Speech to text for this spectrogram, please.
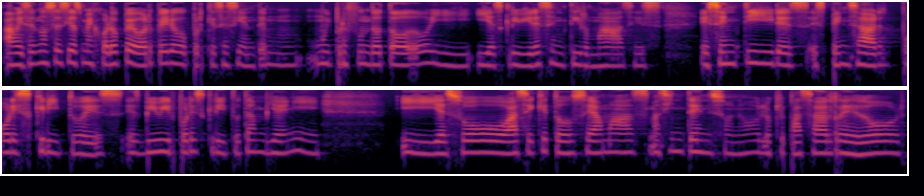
A veces no sé si es mejor o peor, pero porque se siente muy profundo todo y, y escribir es sentir más, es, es sentir, es, es, pensar por escrito, es, es vivir por escrito también y y eso hace que todo sea más, más intenso, ¿no? Lo que pasa alrededor,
